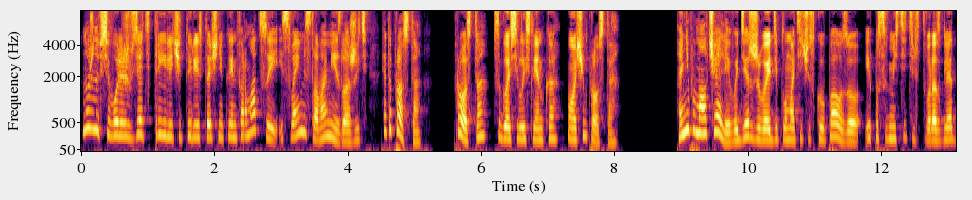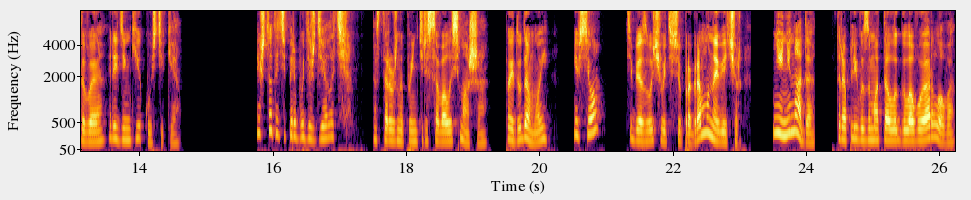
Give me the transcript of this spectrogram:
«Нужно всего лишь взять три или четыре источника информации и своими словами изложить. Это просто». «Просто», — согласилась Ленка. «Очень просто». Они помолчали, выдерживая дипломатическую паузу и по совместительству разглядывая реденькие кустики. «И что ты теперь будешь делать?» — осторожно поинтересовалась Маша. Пойду домой. И все? Тебе озвучивать всю программу на вечер? Не, не надо. Торопливо замотала головой Орлова.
